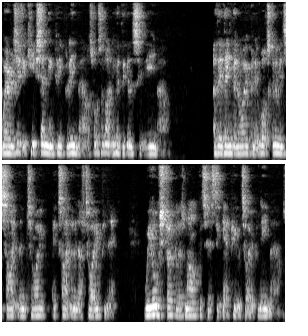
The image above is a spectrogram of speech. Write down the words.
Whereas if you keep sending people emails, what's the likelihood they're going to see the email? Are they then going to open it? What's going to incite them to op- excite them enough to open it? We all struggle as marketers to get people to open emails.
